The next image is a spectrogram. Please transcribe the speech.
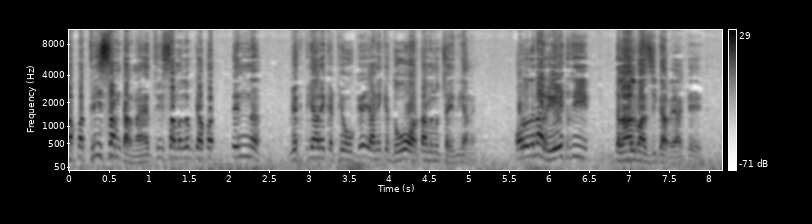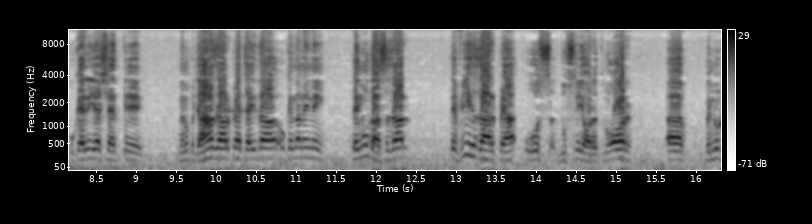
ਆਪਾਂ ਥ੍ਰੀਸਮ ਕਰਨਾ ਹੈ। ਥ੍ਰੀਸਮ ਮਤਲਬ ਕਿ ਆਪਾਂ ਤਿੰਨ ਵਿਅਕਤੀਆਂ ਨੇ ਇਕੱਠੇ ਹੋ ਕੇ, ਯਾਨੀ ਕਿ ਦੋ ਔਰਤਾਂ ਮੈਨੂੰ ਚਾਹੀਦੀਆਂ ਨੇ। ਔਰ ਉਹਦੇ ਨਾਲ ਰੇਟ ਦੀ ਦਲਾਲਬਾਜ਼ੀ ਕਰ ਰਿਹਾ ਕਿ ਉਹ ਕਹਿ ਰਹੀ ਆ ਸ਼ਾਇਦ ਕਿ ਮੈਨੂੰ 50000 ਰੁਪਇਆ ਚਾਹੀਦਾ, ਉਹ ਕਹਿੰਦਾ ਨਹੀਂ ਨਹੀਂ, ਤੈਨੂੰ 10000 ਤੇ 20000 ਰੁਪਇਆ ਉਸ ਦੂਸਰੀ ਔਰਤ ਨੂੰ। ਔਰ ਮੈਨੂੰ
